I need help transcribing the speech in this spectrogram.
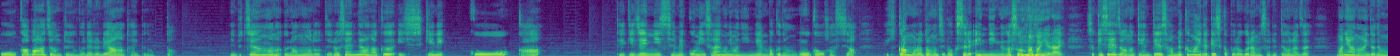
オーカバージョンと呼ばれるレアなタイプだった。ネプチューン王の裏モード、ゼロ戦ではなく、一式立候が敵陣に攻め込み、最後には人間爆弾、王家を発射。敵艦もろとも自爆するエンディングがその名の由来。初期製造の限定300枚だけしかプログラムされておらず、マニアの間でも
